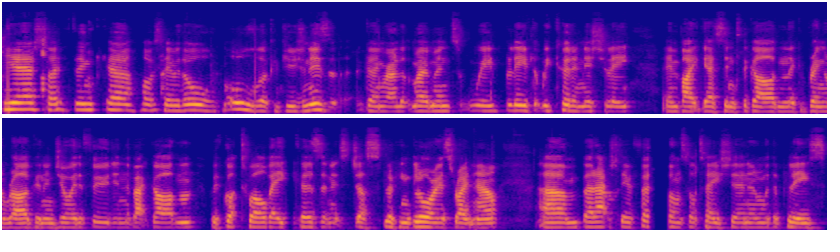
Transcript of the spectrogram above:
Yes, I think uh, obviously with all all the confusion is going around at the moment, we believe that we could initially invite guests into the garden. They could bring a rug and enjoy the food in the back garden. We've got 12 acres and it's just looking glorious right now. Um, but actually, a first consultation and with the police,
